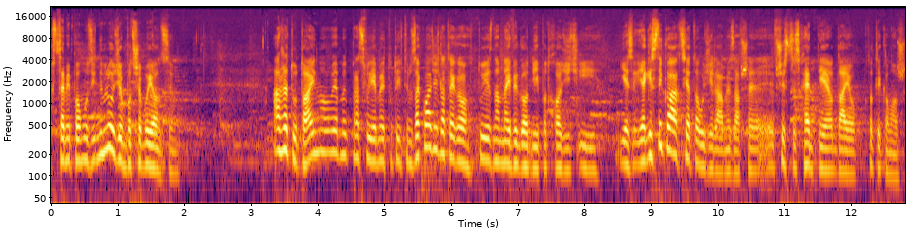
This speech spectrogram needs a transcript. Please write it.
chcemy pomóc innym ludziom potrzebującym. A że tutaj, no my pracujemy tutaj w tym zakładzie, dlatego tu jest nam najwygodniej podchodzić i jest, jak jest tylko akcja, to udzielamy zawsze. Wszyscy chętnie oddają, kto tylko może.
